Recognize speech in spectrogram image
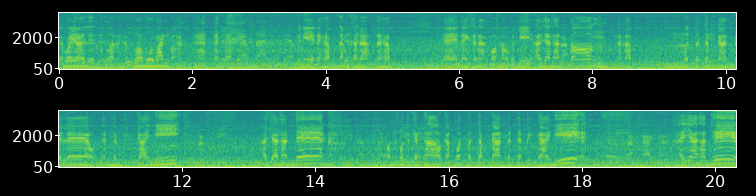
ยังไม่ใช้เลนขวานะครับหัวบัวพันบ่อ่าวันนี้นะครับนำคณะนะครับเอ่อในคณะของเท่ากับมีอาญาท่านต้องนะครับหมดประจำการไปแล้วในประจำกายนี้อาญาท่านแดง คนพลเก็บเท้ากับพลประจำการประจำปีกายนี้อายาทันเทพ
